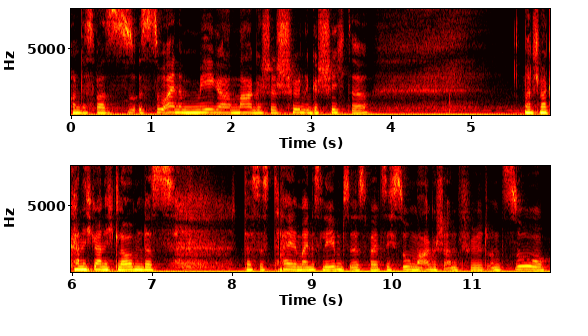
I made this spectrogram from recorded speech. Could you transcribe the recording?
Und es war so, ist so eine mega magische, schöne Geschichte. Manchmal kann ich gar nicht glauben, dass, dass es Teil meines Lebens ist, weil es sich so magisch anfühlt. Und so,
